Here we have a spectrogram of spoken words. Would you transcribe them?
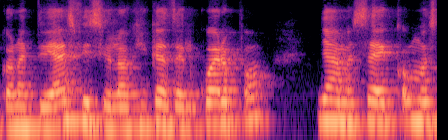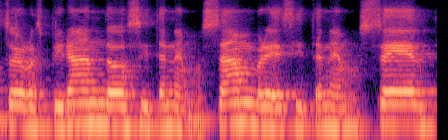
con, actividades fisiológicas del cuerpo, Llámese cómo estoy respirando, si tenemos hambre, si tenemos sed,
